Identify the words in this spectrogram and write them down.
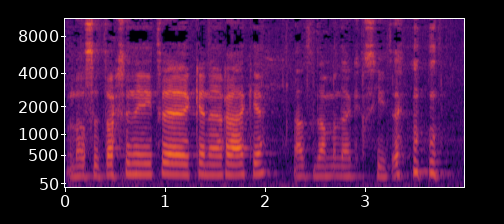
En als ze toch ze niet eh, kunnen raken, laten we dan maar lekker schieten.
